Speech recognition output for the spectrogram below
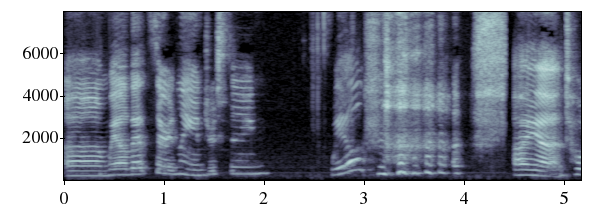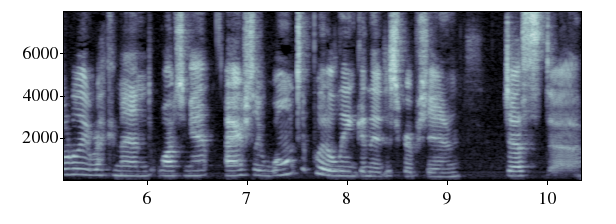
Um, well, that's certainly interesting. Well, I uh, totally recommend watching it. I actually won't put a link in the description, just uh,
